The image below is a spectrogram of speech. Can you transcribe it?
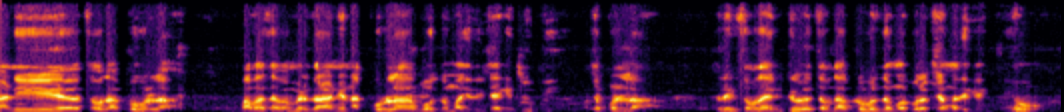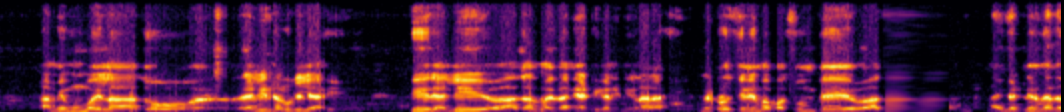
आणि चौदा ऑक्टोबरला बाबासाहेब आंबेडकरांनी नागपूरला बौद्ध धर्माची दिशा घेतली होती छप्पनला तर एक चौदा चौदा ऑक्टोबरचं महत्त्व लक्षामध्ये घेऊ आम्ही मुंबईला जो रॅली ठरवलेली आहे ती रॅली आझाद मैदान या ठिकाणी निघणार आहे. मेट्रो सिनेमा पासून ते नाही घटनेमध्ये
